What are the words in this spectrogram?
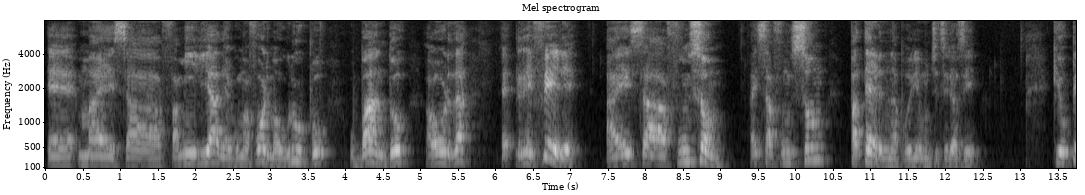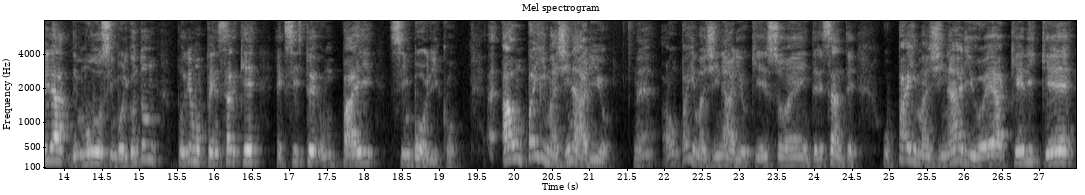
eh, mas a família, de alguma forma, o grupo, o bando, a horda, eh, refere a essa função, a essa função paterna, poderíamos dizer assim, que opera de modo simbólico. Então, poderíamos pensar que existe um pai simbólico. Há um pai imaginário, né? Há um pai imaginário, que isso é interessante. O pai imaginário é aquele que é,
